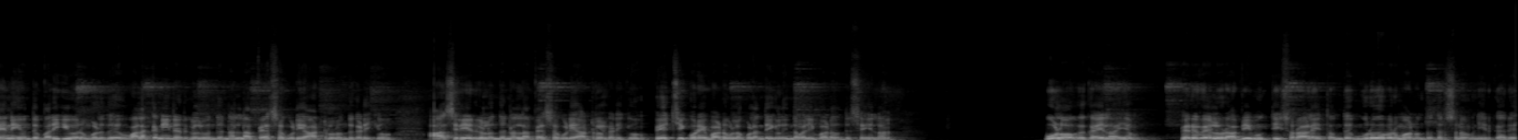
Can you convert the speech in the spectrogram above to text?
தேனை வந்து பருகி வரும் பொழுது வழக்கறிஞர்கள் வந்து நல்லா பேசக்கூடிய ஆற்றல் வந்து கிடைக்கும். ஆசிரியர்கள் வந்து நல்லா பேசக்கூடிய ஆற்றல் கிடைக்கும். பேச்சு குறைபாடு உள்ள குழந்தைகளும் இந்த வழிபாடு வந்து செய்யலாம். பூலோக கைலாயம் பெருவேலூர் அபிமுக்தீஸ்வர ஆலயத்தை வந்து முருகபெருமான் வந்து தரிசனம் பண்ணியிருக்காரு.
